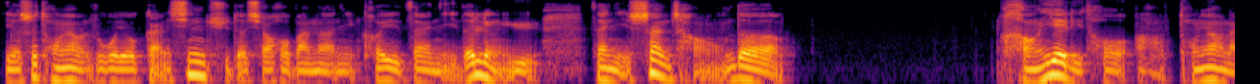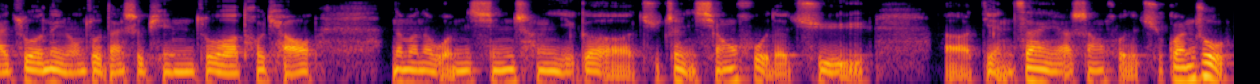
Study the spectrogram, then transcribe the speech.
也是同样，如果有感兴趣的小伙伴呢，你可以在你的领域，在你擅长的。行业里头啊，同样来做内容、做短视频、做头条，那么呢，我们形成一个矩阵，相互的去呃点赞呀，相互的去关注。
